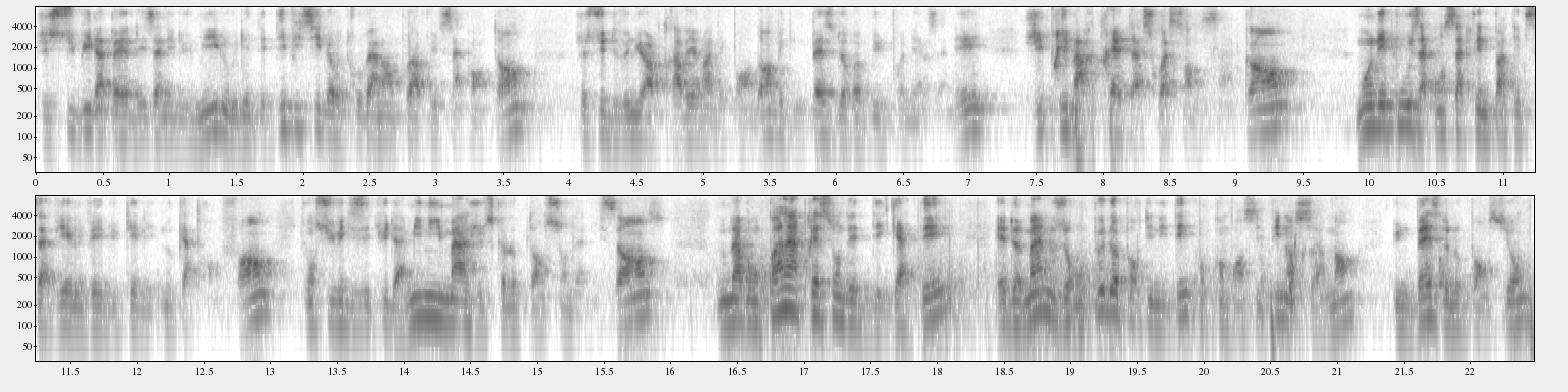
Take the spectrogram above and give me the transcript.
J'ai subi la période des années 2000 où il était difficile de retrouver un emploi à plus de 50 ans. Je suis devenu alors travailleur indépendant avec une baisse de revenus les premières années. J'ai pris ma retraite à 65 ans. Mon épouse a consacré une partie de sa vie à élever éduquer nos quatre enfants, qui ont suivi des études à minima jusqu'à l'obtention de la licence. Nous n'avons pas l'impression d'être dégâtés et demain, nous aurons peu d'opportunités pour compenser financièrement une baisse de nos pensions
